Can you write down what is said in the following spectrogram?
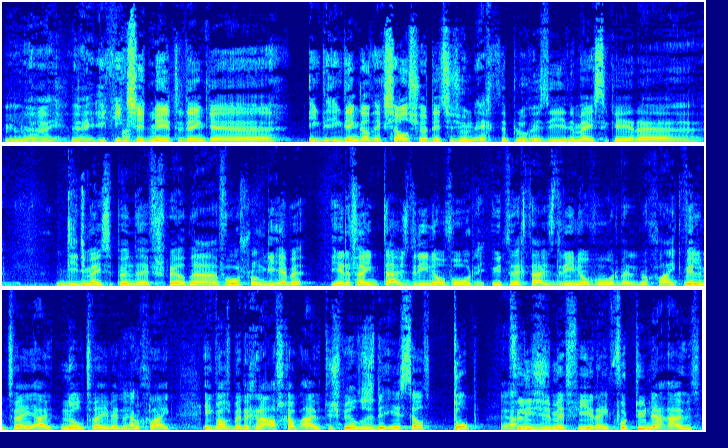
Nee, nee. Ik, ik zit meer te denken. ik, ik denk dat Excelsior dit seizoen echt de ploeg is die de meeste keer. die de meeste punten heeft verspeeld na een voorsprong. Die hebben Heerenveen thuis 3-0 voor. Utrecht thuis 3-0 voor, werd het nog gelijk. Willem 2 uit, 0-2 werd het Ja. nog gelijk. Ik was bij de Graafschap uit, toen speelden ze de eerste helft top. Ja. Verliezen ze met 4-1. Fortuna uit.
